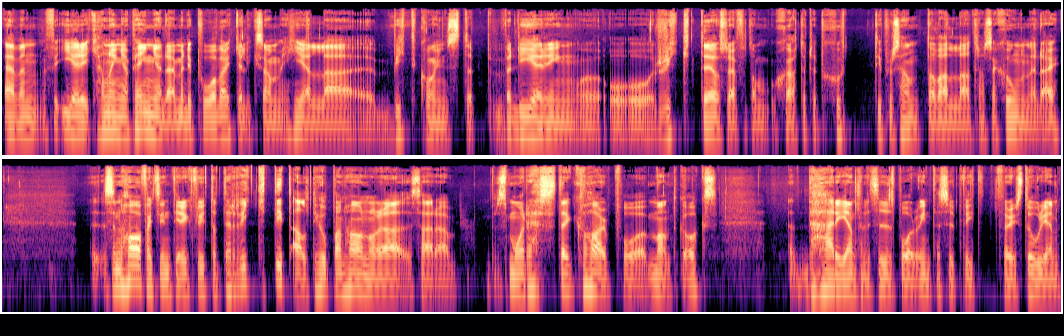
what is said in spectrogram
Även för Erik, han har inga pengar där men det påverkar liksom hela eh, bitcoins typ, värdering och, och, och rykte och sådär för att de sköter typ 70% av alla transaktioner där. Sen har faktiskt inte Erik flyttat riktigt alltihop. Han har några så här, eh, små rester kvar på Mt. Gox. Det här är egentligen ett sidospår och inte superviktigt för historien.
